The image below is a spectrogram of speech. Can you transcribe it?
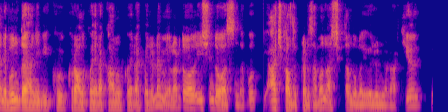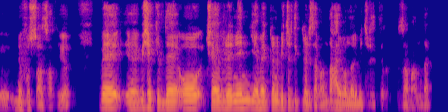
Hani bunu da hani bir kural koyarak, kanun koyarak belirlemiyorlar. Doğa, işin doğasında bu. Aç kaldıkları zaman açlıktan dolayı ölümler artıyor, nüfus azalıyor. Ve bir şekilde o çevrenin yemeklerini bitirdikleri zaman da, hayvanları bitirdikleri zaman da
